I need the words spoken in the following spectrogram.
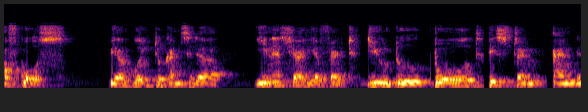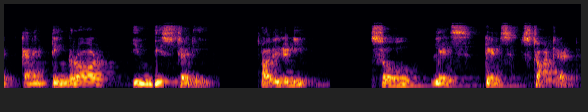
Of course, we are going to consider inertia effect due to both piston and connecting rod in this study. Are you ready? So let's get started.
